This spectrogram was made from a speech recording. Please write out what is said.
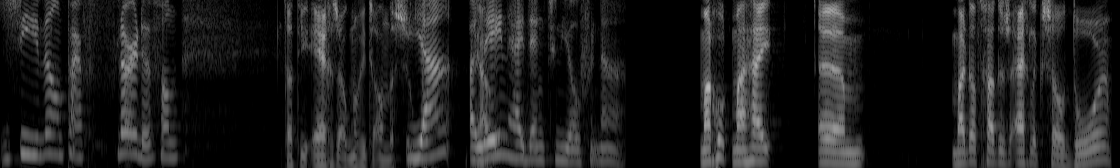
zie je wel een paar flarden van, Dat hij ergens ook nog iets anders zoekt. ja, alleen hij denkt er niet over na. Maar goed, maar hij. ehm, maar dat gaat dus eigenlijk zo door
